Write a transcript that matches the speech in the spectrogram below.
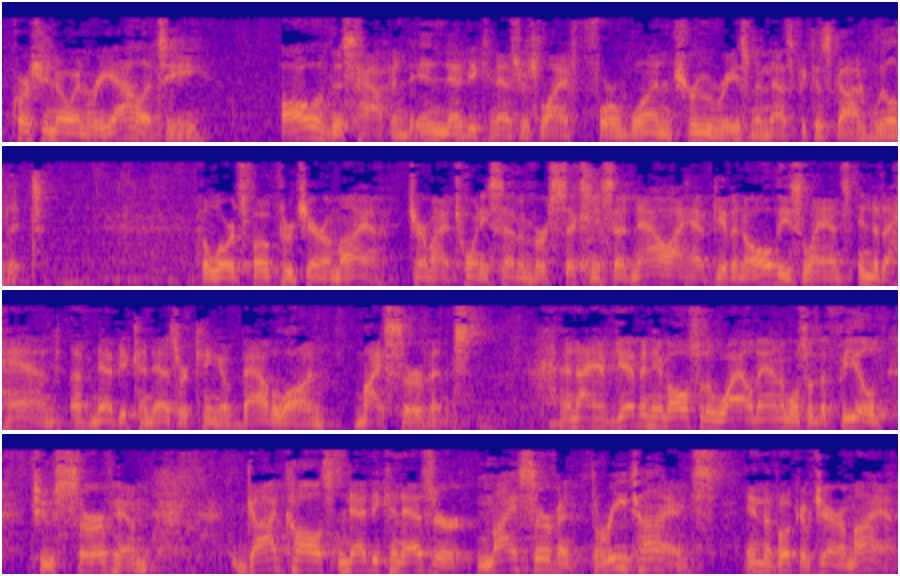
Of course, you know, in reality, all of this happened in Nebuchadnezzar's life for one true reason, and that's because God willed it. The Lord spoke through Jeremiah, Jeremiah 27 verse 6, and he said, Now I have given all these lands into the hand of Nebuchadnezzar, king of Babylon, my servant. And I have given him also the wild animals of the field to serve him. God calls Nebuchadnezzar my servant three times in the book of Jeremiah.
